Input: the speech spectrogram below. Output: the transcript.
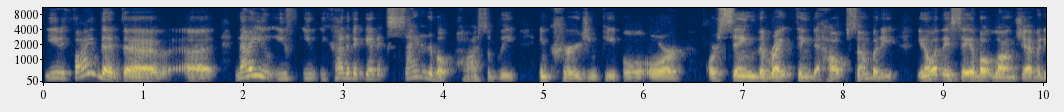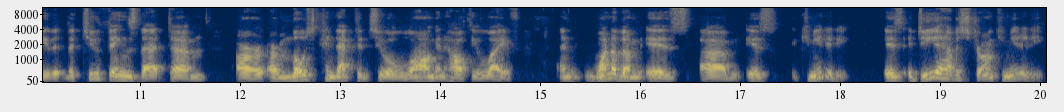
you find that uh, uh, now you, you you kind of get excited about possibly encouraging people or or saying the right thing to help somebody. You know what they say about longevity? The, the two things that um, are are most connected to a long and healthy life and one of them is um, is community is do you have a strong community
